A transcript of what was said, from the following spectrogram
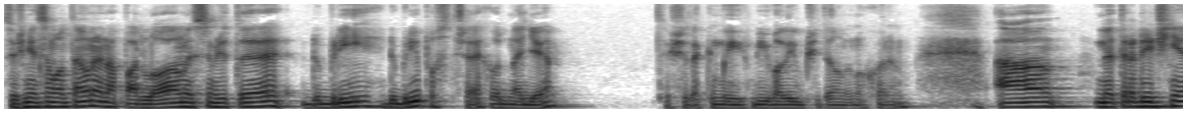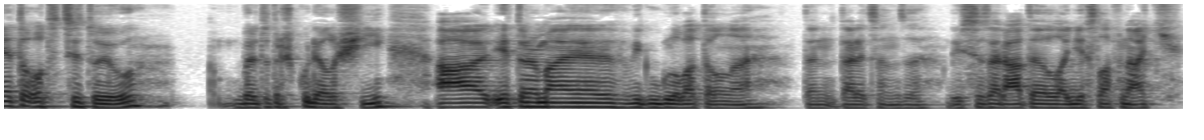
Což mě samotného nenapadlo, ale myslím, že to je dobrý, dobrý postřeh od Nadě, což je taky můj bývalý učitel mimochodem. A netradičně to odcituju, bude to trošku delší a je to normálně vygooglovatelné ten, ta recenze. Když se zadáte Ladislav Nať,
